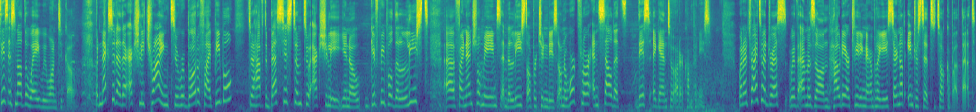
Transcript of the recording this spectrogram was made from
This is not the way we want to go. But next to that, they're actually trying to robotify people to have the best system to actually, you know, give people the least uh, financial means and the least opportunities on the work floor and sell that this again to other companies. When I try to address with Amazon how they are treating their employees, they're not interested to talk about that.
